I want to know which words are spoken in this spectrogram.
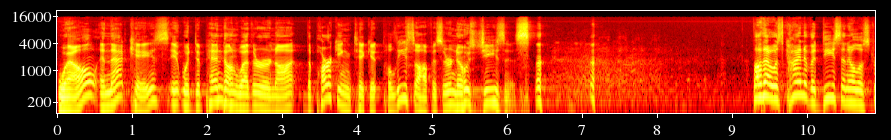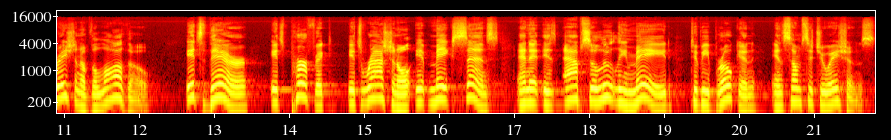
Well, in that case, it would depend on whether or not the parking ticket police officer knows Jesus. Thought that was kind of a decent illustration of the law, though. It's there, it's perfect, it's rational, it makes sense, and it is absolutely made to be broken in some situations.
